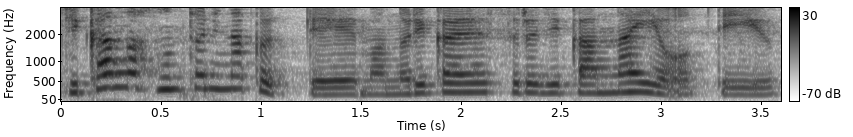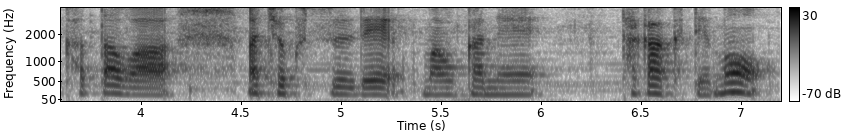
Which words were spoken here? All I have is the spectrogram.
時間が本当になくって、まあ、乗り換えする時間ないよっていう方は、まあ、直通で、まあ、お金高くても、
